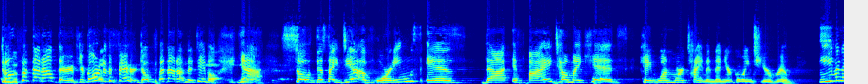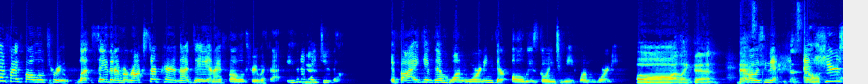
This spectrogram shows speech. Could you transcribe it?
don't know. put that out there. If you're going to the fair, don't put that on the table. Yeah. yeah. So this idea of warnings is that if I tell my kids, okay, one more time, and then you're going to your room, even if I follow through, let's say that I'm a rock star parent that day and I follow through with that, even if yeah. I do that, if I give them one warning, they're always going to need one warning. Oh, I like that. That's always gonna, that's and here's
